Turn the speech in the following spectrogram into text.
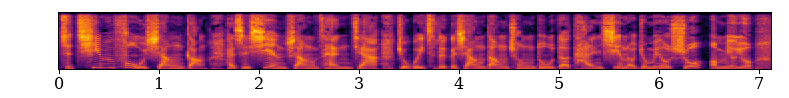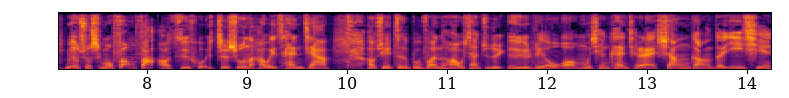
是亲赴香港还是线上参加？就维持了一个相当程度的弹性了，就没有说啊，没有用，没有说什么方法啊，只会只说呢他会参加。好，所以这个部分的话，我想就是预留哦，目前看起来香港的疫情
